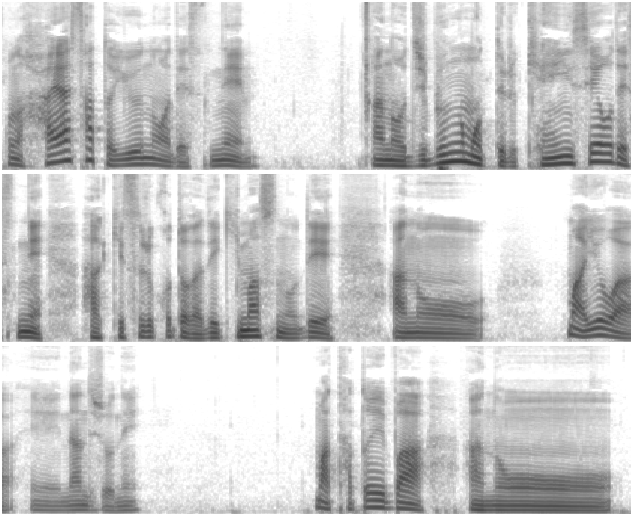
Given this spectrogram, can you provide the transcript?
この速さというのはですね、あの、自分が持ってる権威性をですね、発揮することができますので、あの、まあ、要は、えー、なんでしょうね。まあ、例えば、あのー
